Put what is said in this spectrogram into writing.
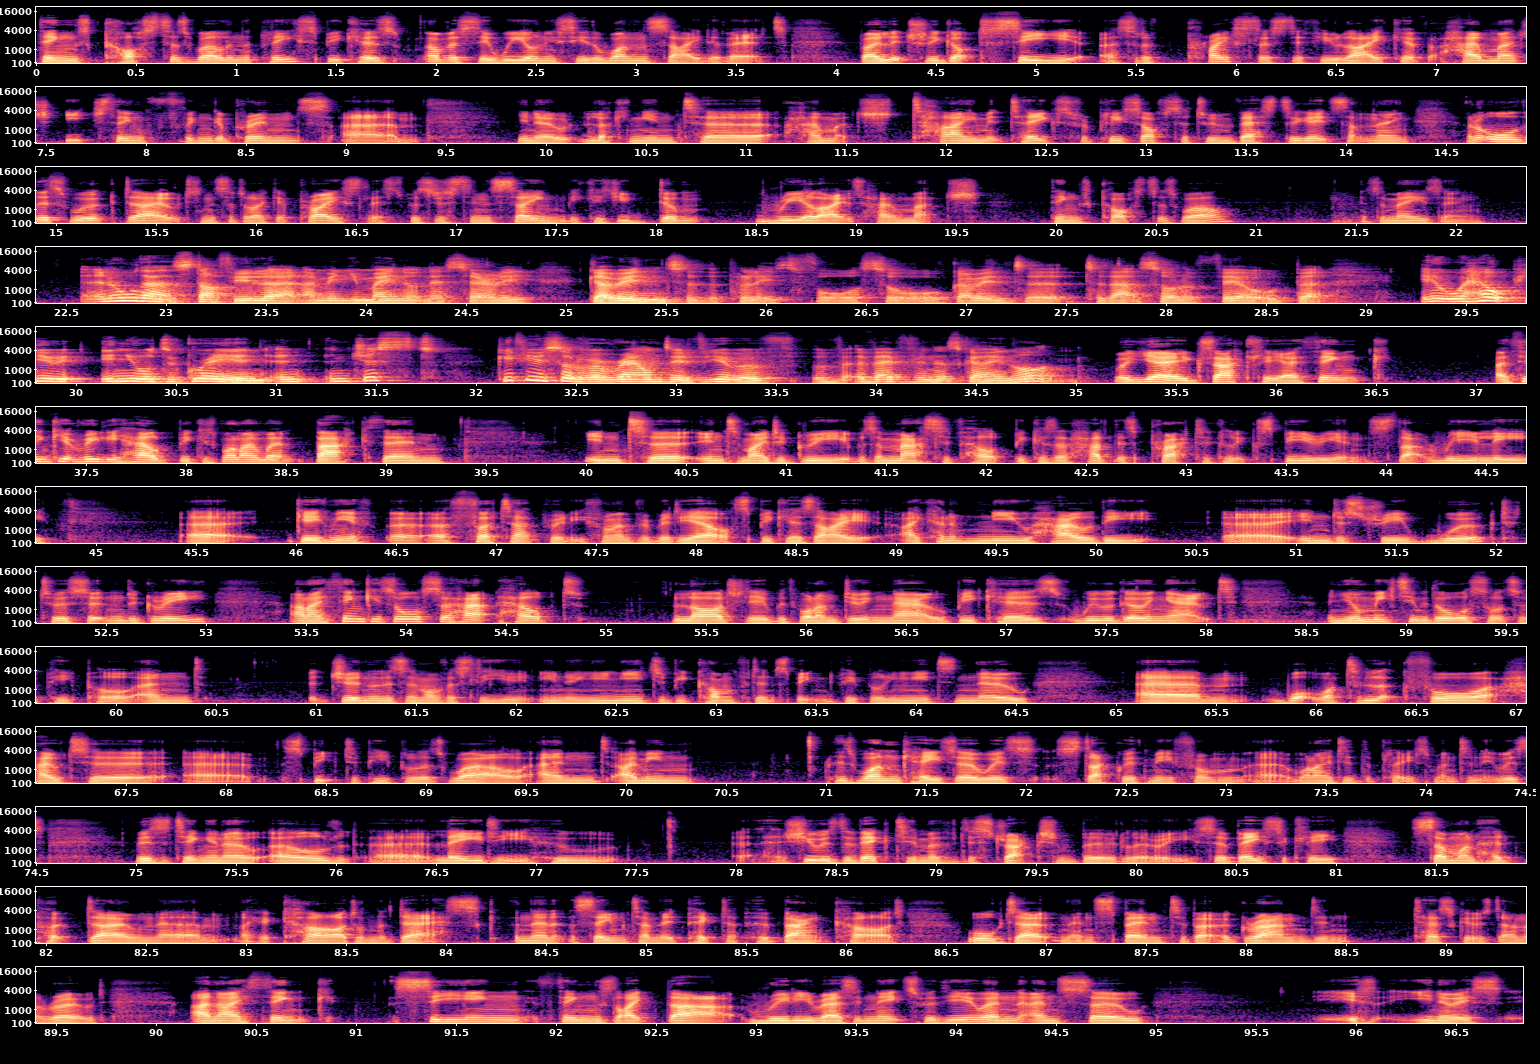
things cost as well in the police because obviously we only see the one side of it but i literally got to see a sort of price list if you like of how much each thing fingerprints um, you know looking into how much time it takes for a police officer to investigate something and all this worked out in sort of like a price list was just insane because you don't realize how much things cost as well. It's amazing and all that stuff you learn. I mean, you may not necessarily go into the police force or go into to that sort of field, but it will help you in your degree and, and, and just give you sort of a rounded view of, of, of everything that's going on. Well, yeah, exactly. I think I think it really helped because when I went back then into into my degree, it was a massive help because I had this practical experience that really uh, gave me a, a, foot up really from everybody else because I, I kind of knew how the uh, industry worked to a certain degree, and I think it's also ha- helped largely with what I'm doing now because we were going out and you're meeting with all sorts of people and journalism obviously you, you know you need to be confident speaking to people. You need to know um, what what to look for how to uh, speak to people as well. And I mean there's one case always stuck with me from uh, when I did the placement and it was visiting an old, old uh, lady who she was the victim of distraction burglary. So basically, someone had put down um, like a card on the desk, and then at the same time they picked up her bank card, walked out, and then spent about a grand in Tesco's down the road. And I think seeing things like that really resonates with you, and and so it's you know it's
